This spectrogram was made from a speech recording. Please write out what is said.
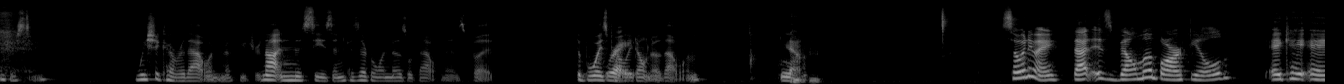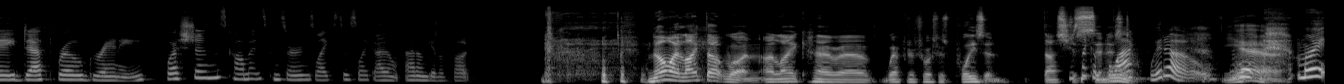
Interesting. We should cover that one in a future. Not in this season because everyone knows what that one is, but the boys probably don't know that one. No. Mhm. So anyway, that is Velma Barfield, aka Death Row Granny. Questions, comments, concerns, likes, dislike. I don't I don't give a fuck. No, I like that one. I like her uh, weapon of choice was poison. That's She's just like a black widow. Yeah. my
